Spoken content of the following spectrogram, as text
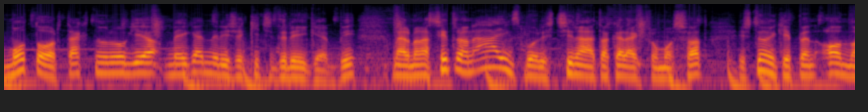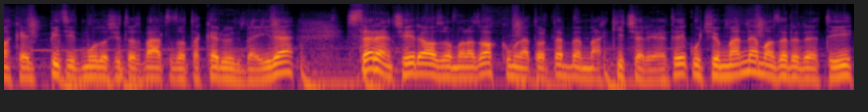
motor technológia még ennél is egy kicsit régebbi, mert már a Citroen AX-ból is csináltak elektromosat, és tulajdonképpen annak egy picit módosított változata került be ide. Szerencsére azonban az akkumulátort ebben már kicserélték, úgyhogy már nem az eredeti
